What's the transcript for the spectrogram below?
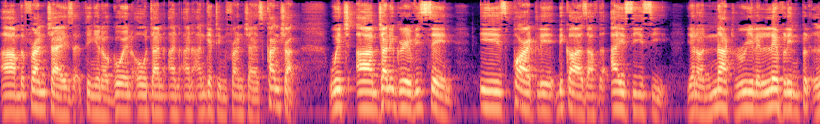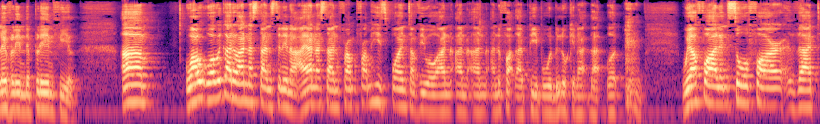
um, the franchise thing, you know, going out and, and, and, and getting franchise contract, which um, Johnny Grave is saying is partly because of the ICC, you know, not really leveling leveling the playing field. Um, what, what we got to understand still, you know, I understand from, from his point of view and, and, and, and the fact that people will be looking at that, but we are falling so far that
